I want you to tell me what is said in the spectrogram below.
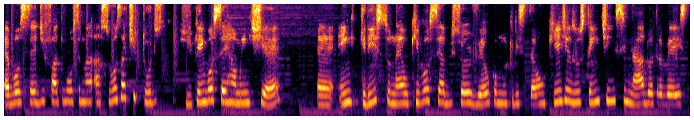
é você de fato mostrando as suas atitudes de quem você realmente é, é, em Cristo, né? O que você absorveu como cristão, o que Jesus tem te ensinado através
